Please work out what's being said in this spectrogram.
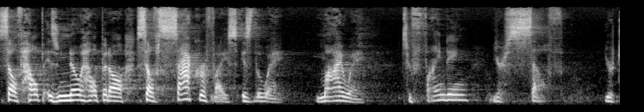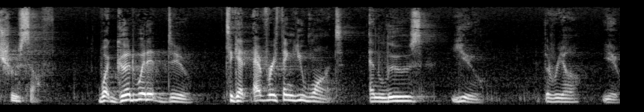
Self help is no help at all. Self sacrifice is the way, my way, to finding yourself your true self. What good would it do to get everything you want and lose you, the real you?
